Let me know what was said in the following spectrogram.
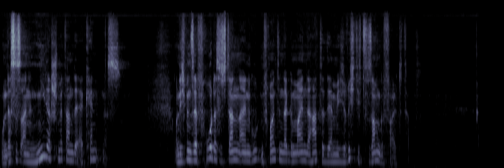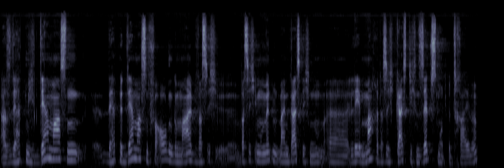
Und das ist eine niederschmetternde Erkenntnis. Und ich bin sehr froh, dass ich dann einen guten Freund in der Gemeinde hatte, der mich richtig zusammengefaltet hat. Also der hat mich dermaßen, der hat mir dermaßen vor Augen gemalt, was ich, was ich im Moment mit meinem geistlichen äh, Leben mache, dass ich geistlichen Selbstmord betreibe.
